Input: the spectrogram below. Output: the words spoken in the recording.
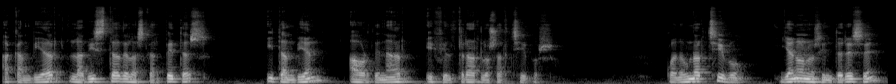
a cambiar la vista de las carpetas y también a ordenar y filtrar los archivos. Cuando un archivo ya no nos interese,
